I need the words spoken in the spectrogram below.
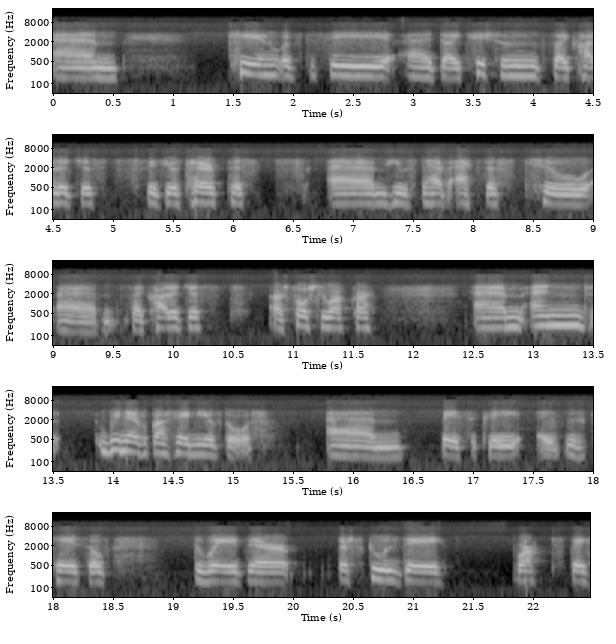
Um, Kian was to see uh, dietitians, psychologists, physiotherapists. Um, he was to have access to um, psychologist or social worker. Um, and we never got any of those. Um, basically, it was a case of the way their their school day worked. They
